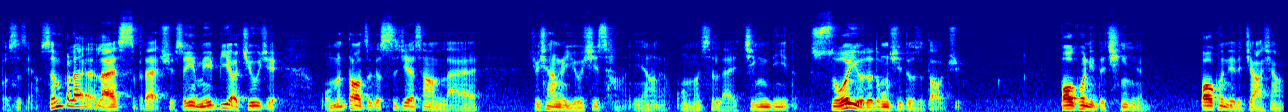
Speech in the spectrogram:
不是这样，生不来来，死不带去，所以没必要纠结。我们到这个世界上来，就像个游戏场一样的，我们是来经历的。所有的东西都是道具，包括你的亲人，包括你的家乡，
